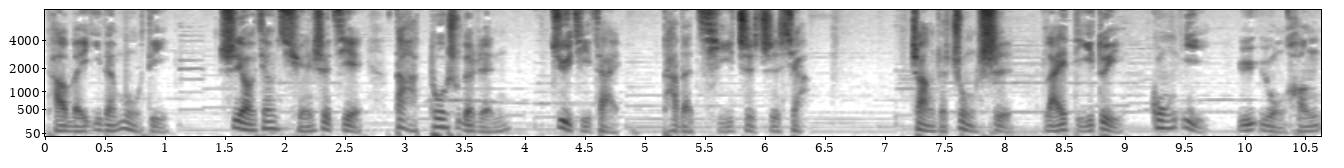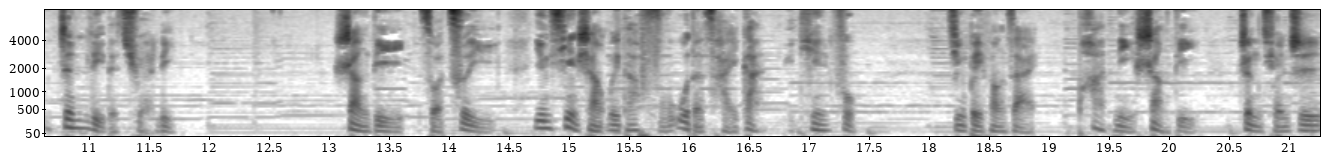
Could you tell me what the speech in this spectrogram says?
他唯一的目的，是要将全世界大多数的人聚集在他的旗帜之下。仗着重视来敌对公义与永恒真理的权利。上帝所赐予应献上为他服务的才干与天赋，竟被放在叛逆上帝政权之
